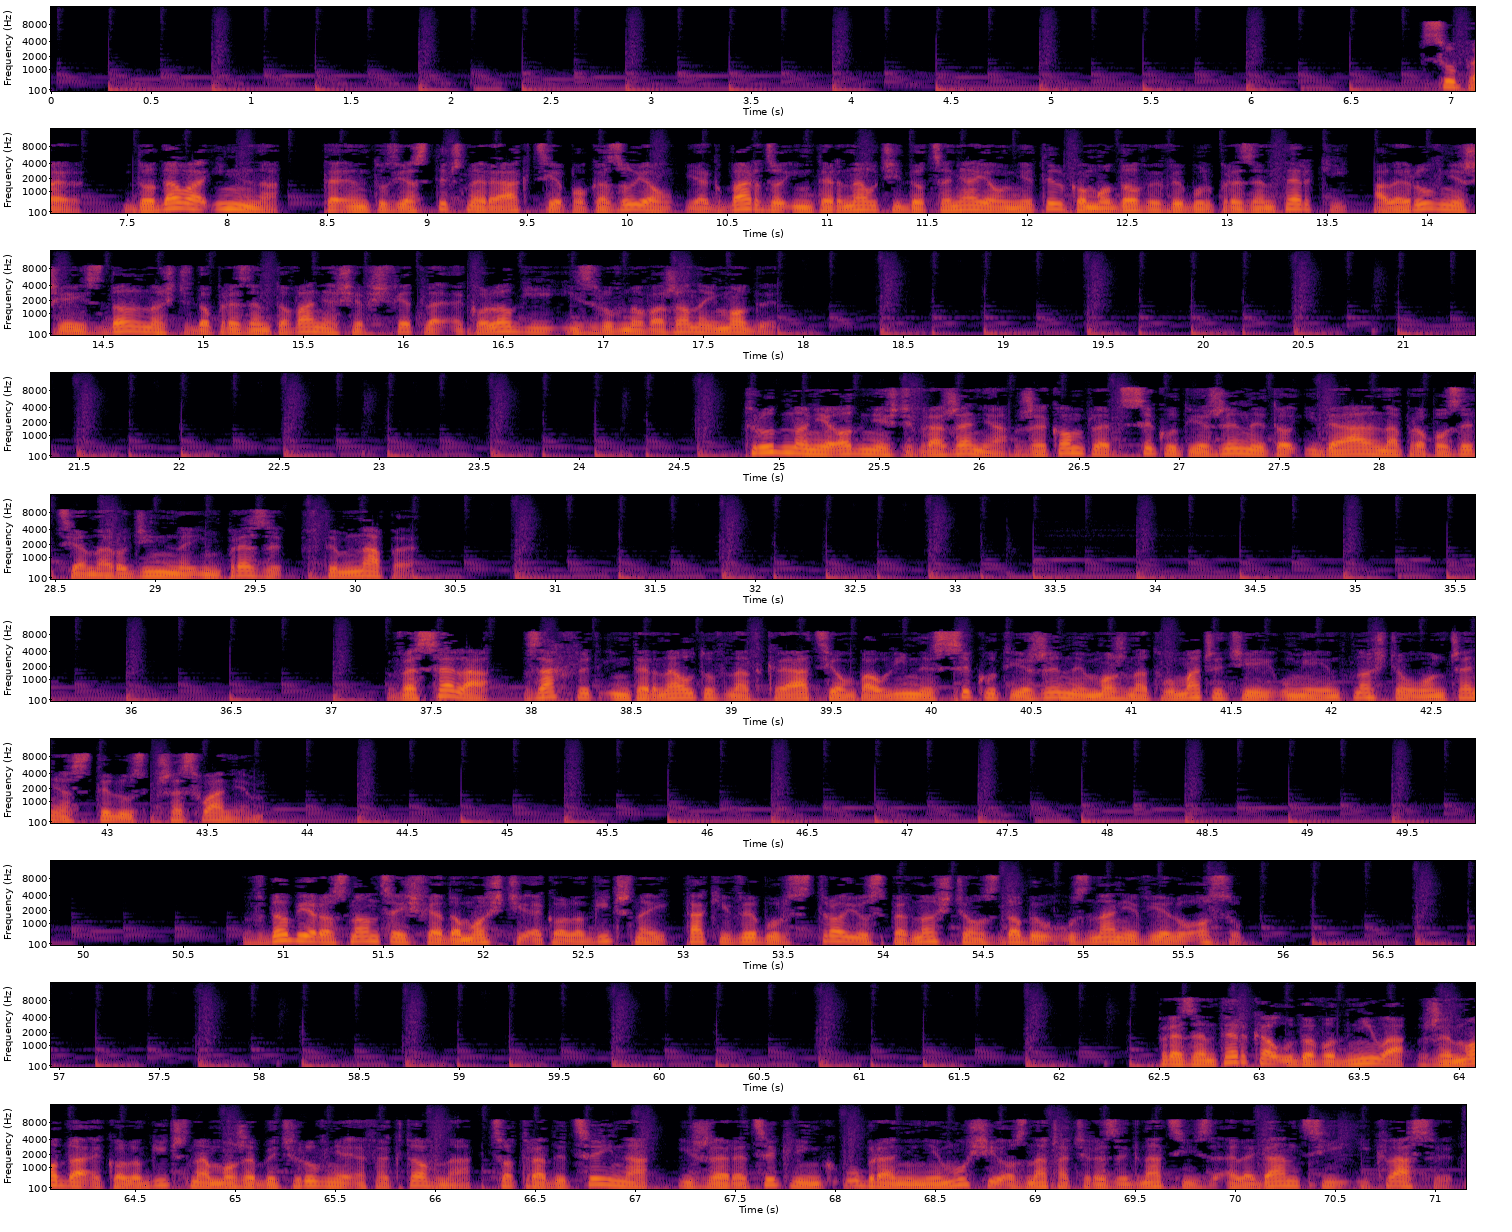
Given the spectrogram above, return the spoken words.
Super, dodała inna. Te entuzjastyczne reakcje pokazują, jak bardzo internauci doceniają nie tylko modowy wybór prezenterki, ale również jej zdolność do prezentowania się w świetle ekologii i zrównoważonej mody. Trudno nie odnieść wrażenia, że komplet Sykut Jerzyny to idealna propozycja na rodzinne imprezy, w tym napę. Wesela, zachwyt internautów nad kreacją Pauliny Sykut-Jerzyny można tłumaczyć jej umiejętnością łączenia stylu z przesłaniem. W dobie rosnącej świadomości ekologicznej, taki wybór stroju z pewnością zdobył uznanie wielu osób. Prezenterka udowodniła, że moda ekologiczna może być równie efektowna, co tradycyjna, i że recykling ubrań nie musi oznaczać rezygnacji z elegancji i klasy.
